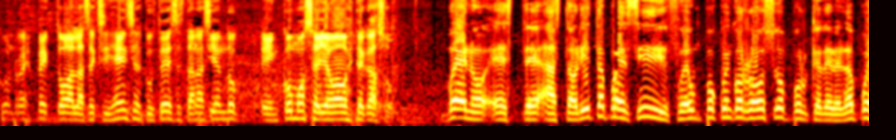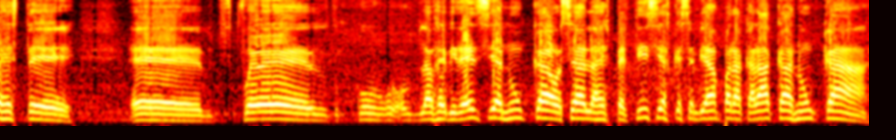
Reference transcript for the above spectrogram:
Con respecto a las exigencias que ustedes están haciendo en cómo se ha llevado este caso. Bueno, este, hasta ahorita pues sí, fue un poco engorroso porque de verdad pues este, eh, fue las evidencias nunca, o sea, las experticias que se enviaban para Caracas nunca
